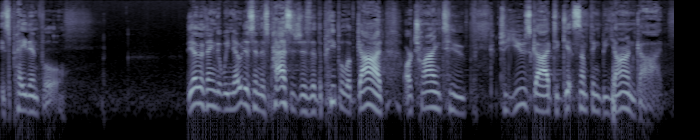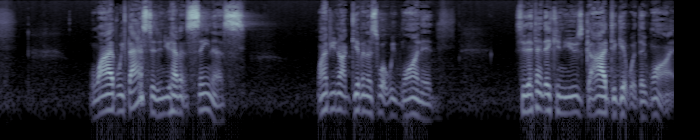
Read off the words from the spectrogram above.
it's paid in full. The other thing that we notice in this passage is that the people of God are trying to, to use God to get something beyond God. Why have we fasted and you haven't seen us? Why have you not given us what we wanted? See, they think they can use God to get what they want.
